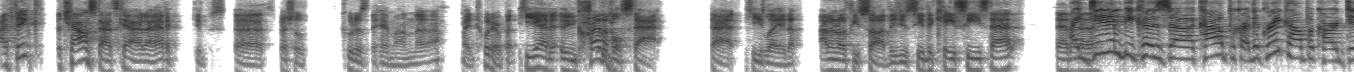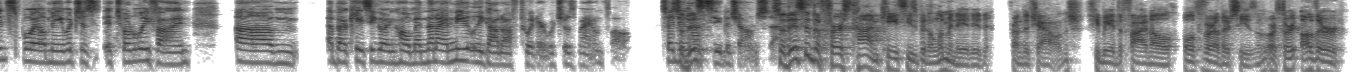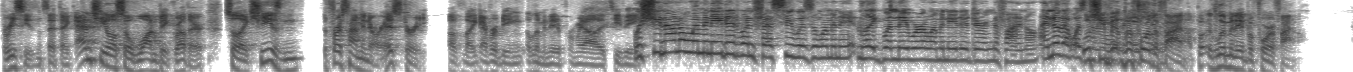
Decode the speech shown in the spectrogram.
I think the challenge stats guy, I had to give uh, special kudos to him on uh, my Twitter, but he had an incredible stat that he laid. I don't know if you saw it. Did you see the Kaycee stat? That, I uh, didn't because uh, Kyle Picard, the great Kyle Picard, did spoil me, which is uh, totally fine. Um, about Kaycee going home, and then I immediately got off Twitter, which was my own fault. So I So did this- not see the challenge. Stuff. So this is the first time Kaycee's been eliminated from the challenge. She made the final both of her other seasons, or three other three seasons, I think, and she also won Big Brother. So like she is the first time in her history of like ever being eliminated from reality TV. was she not eliminated when Fessy was eliminated? Like when they were eliminated during the final? I know that wasn't well, she before the final, but eliminated before a final.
